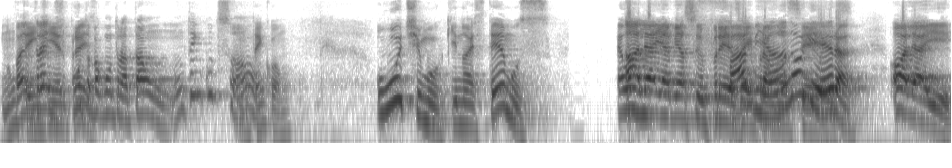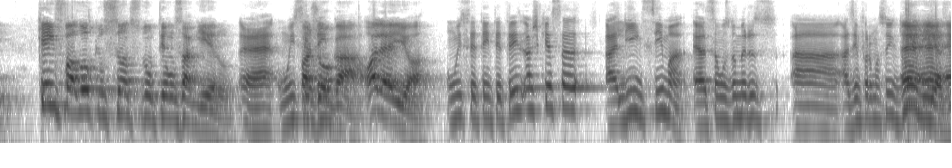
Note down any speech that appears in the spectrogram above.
Não vai tem entrar dinheiro pra isso. para contratar um. Não tem condição. Não tem como. O último que nós temos é o Olha aí a minha surpresa aí pra Fabiano vocês. Nogueira. Olha aí. Quem falou que o Santos não tem um zagueiro É, pra 1,70 jogar? Olha aí, ó. 1,73. Acho que essa ali em cima é, são os números, ah, as informações do É, Elias, é, né?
